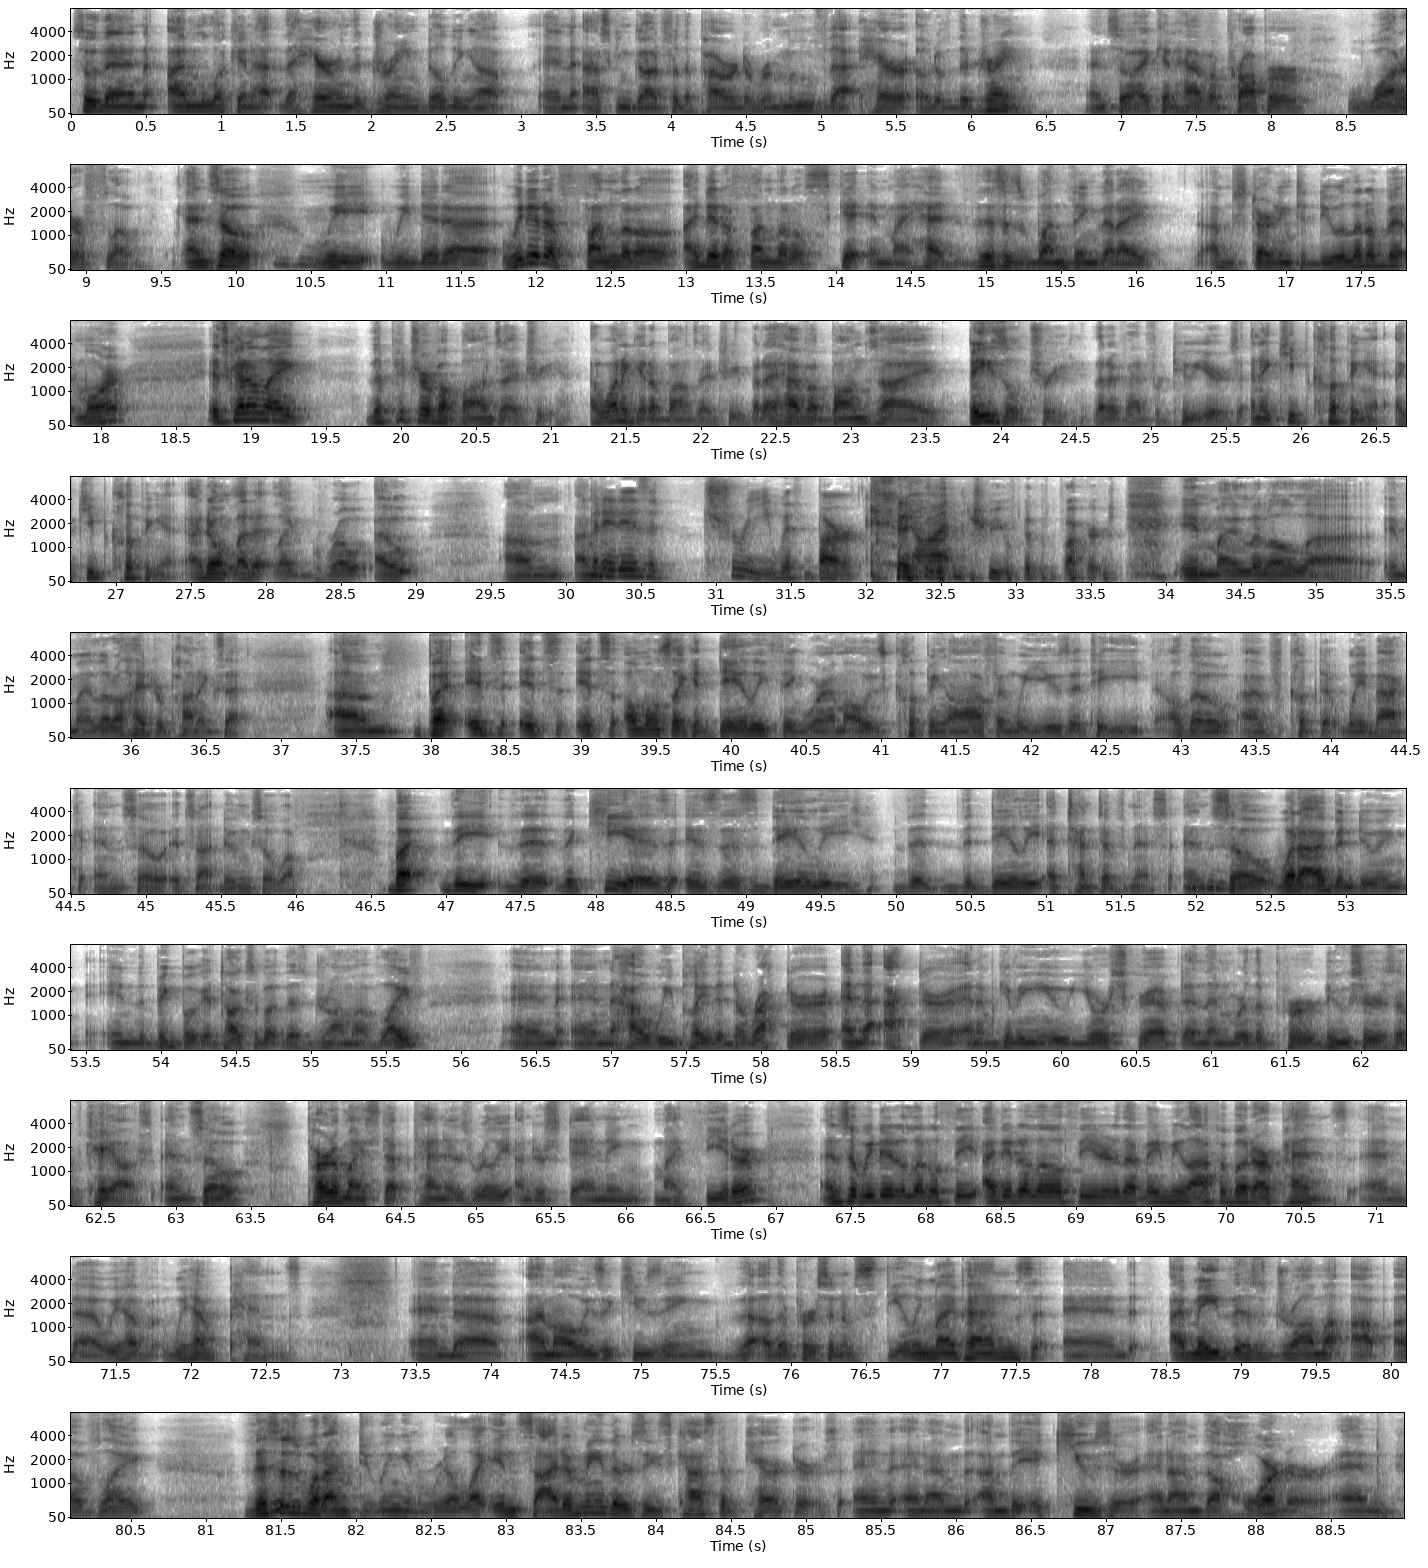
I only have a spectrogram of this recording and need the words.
So then I'm looking at the hair in the drain building up and asking God for the power to remove that hair out of the drain. And so I can have a proper water flow. And so we we did a we did a fun little I did a fun little skit in my head. This is one thing that I I'm starting to do a little bit more. It's kind of like the picture of a bonsai tree. I want to get a bonsai tree, but I have a bonsai basil tree that I've had for two years, and I keep clipping it. I keep clipping it. I don't let it like grow out. Um, I'm But it is a tree with bark, not a tree with bark in my little uh, in my little hydroponic set. Um, but it's it's it's almost like a daily thing where I'm always clipping off, and we use it to eat. Although I've clipped it way back, and so it's not doing so well. But the the the key is is this daily the the daily attentiveness, and so what I've been doing in the big book it talks about this drama of life and and how we play the director and the actor and I'm giving you your script and then we're the producers of chaos. And so part of my step 10 is really understanding my theater. And so we did a little the I did a little theater that made me laugh about our pens and uh, we have we have pens. And uh, I'm always accusing the other person of stealing my pens and I made this drama up of like this is what I'm doing in real life. Inside of me, there's these cast of characters, and and I'm I'm the accuser, and I'm the hoarder, and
